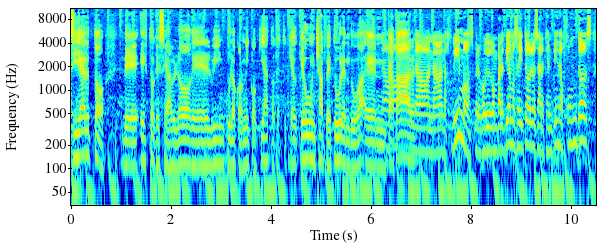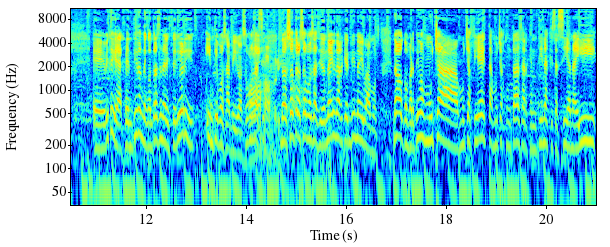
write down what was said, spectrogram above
cierto de esto que se habló del vínculo con Nico Quiato, que, que- que hubo un chapetur en, Dubái, en no, Qatar? No, no, nos vimos, pero porque compartíamos ahí todos los argentinos juntos. Eh, Viste que el argentino te encontrás en el exterior y íntimos amigos. Somos así. Nosotros somos así. Donde hay un argentino ahí vamos. No, compartimos mucha, muchas fiestas, muchas juntadas argentinas que se hacían ahí.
